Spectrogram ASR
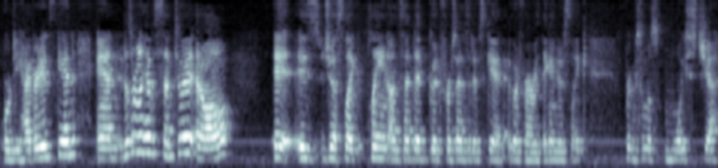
or dehydrated skin. And it doesn't really have a scent to it at all. It is just, like, plain unscented, good for sensitive skin, good for everything, and just, like, bring so much moisture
